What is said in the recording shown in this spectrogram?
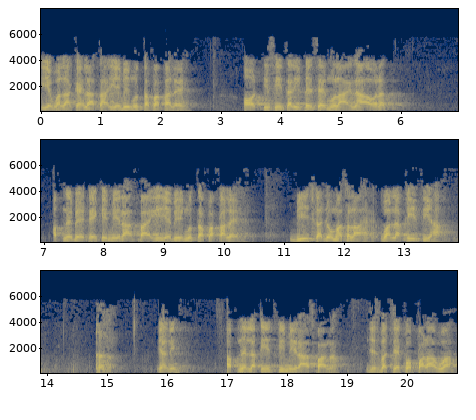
یہ ولا کہلاتا، یہ بھی متفق علیہ۔ اور اسی طریقے سے ملائنہ عورت اپنے بیٹے کی میراث پائے گی، یہ بھی متفق علیہ۔ بیچ کا جو مسئلہ ہے، وہ لقیت یعنی اپنے لقیت کی میراث پانا۔ جس بچے کو پڑا ہوا،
